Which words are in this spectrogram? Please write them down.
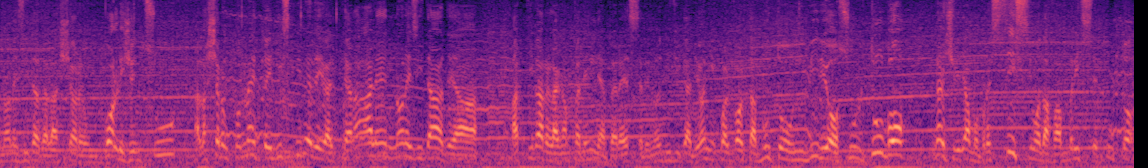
non esitate a lasciare un pollice in su a lasciare un commento ed iscrivetevi al canale non esitate a attivare la campanellina per essere notificati ogni qualvolta butto un video sul tubo. Noi ci vediamo prestissimo da Fabrizio e tutto.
